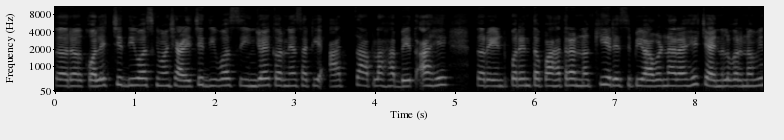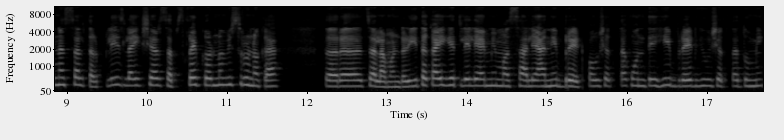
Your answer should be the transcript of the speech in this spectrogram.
तर कॉलेजचे दिवस किंवा शाळेचे दिवस एन्जॉय करण्यासाठी आजचा आपला हा बेत आहे. तर एंडपर्यंत पाहत राहा. नक्की रेसिपी आवडणार आहे. चॅनलवर नवीन असाल तर प्लीज लाईक शेअर सबस्क्राईब करणं विसरू नका. तर चला मंडळी इथं काही घेतलेले आहे मी मसाले आणि ब्रेड पाहू शकता कोणतेही ब्रेड घेऊ शकता तुम्ही.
